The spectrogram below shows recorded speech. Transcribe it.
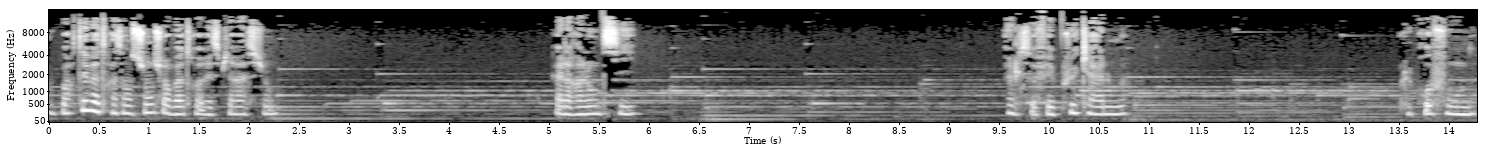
Vous portez votre attention sur votre respiration. Elle ralentit. Elle se fait plus calme, plus profonde.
